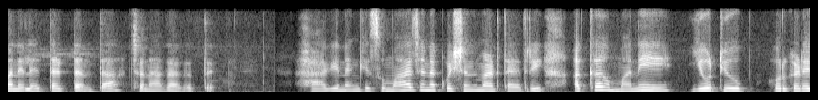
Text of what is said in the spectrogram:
ಮನೇಲೇ ತಟ್ ಅಂತ ಚೆನ್ನಾಗಾಗುತ್ತೆ. ಹಾಗೆ ನನಗೆ ಸುಮಾರು ಜನ ಕ್ವೆಶನ್ಸ್ ಮಾಡ್ತಾಯಿದ್ರಿ ಅಕ್ಕ, ಮನೆ ಯೂಟ್ಯೂಬ್ ಹೊರಗಡೆ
